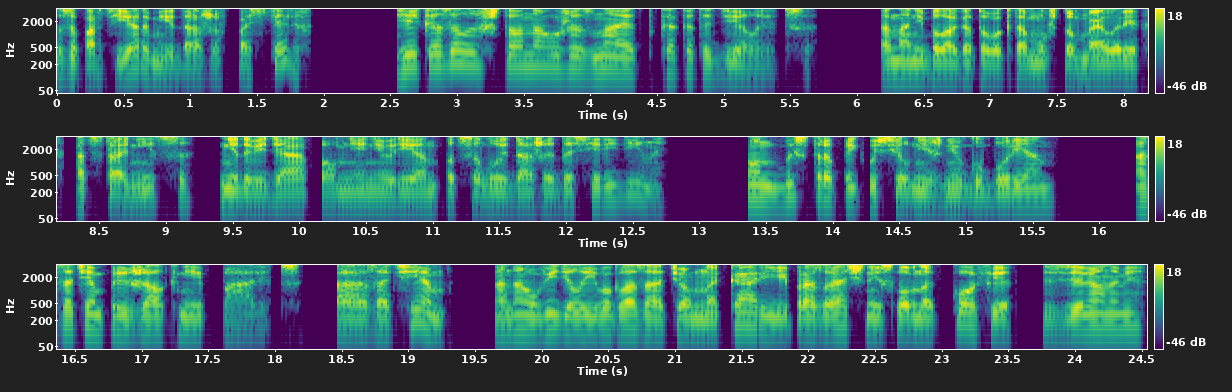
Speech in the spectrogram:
за портьерами и даже в постелях. Ей казалось, что она уже знает, как это делается. Она не была готова к тому, что Мэлори отстранится, не доведя, по мнению Риан, поцелуй даже до середины. Он быстро прикусил нижнюю губу Риан, а затем прижал к ней палец. А затем она увидела его глаза темно-карие и прозрачные, словно кофе, с зелеными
